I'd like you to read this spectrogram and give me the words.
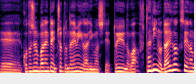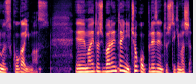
えー今年のバレンタインちょっと悩みがありましてというのは2人の大学生の息子がいます、えー毎年バレンタインにチョコをプレゼントしてきました。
